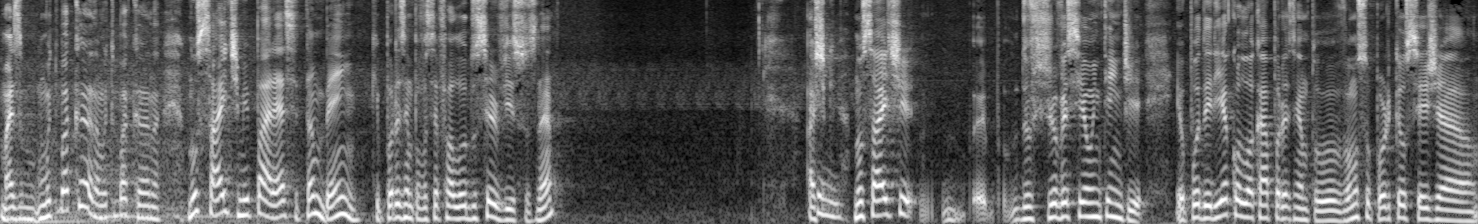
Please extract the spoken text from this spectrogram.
Mas muito bacana, muito bacana. No site me parece também que, por exemplo, você falou dos serviços, né? Acho Sim. que no site, deixa eu ver se eu entendi. Eu poderia colocar, por exemplo, vamos supor que eu seja.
